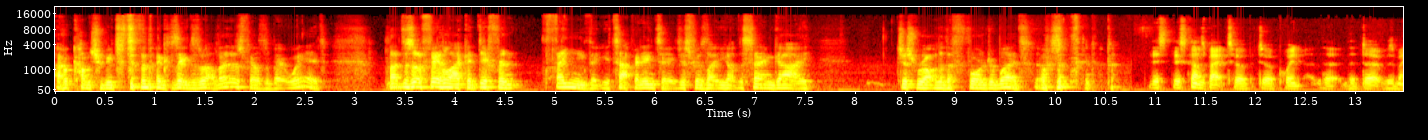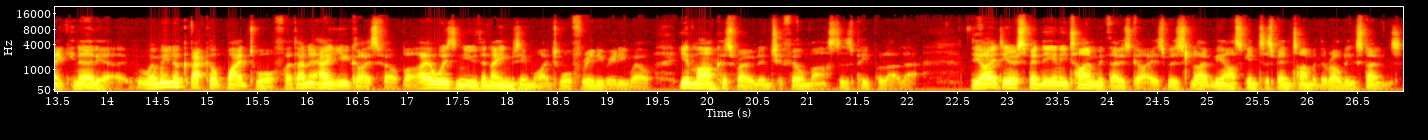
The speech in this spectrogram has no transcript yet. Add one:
a contributor to the magazine as well. That just feels a bit weird. That doesn't feel like a different thing that you're tapping into. It just feels like you got the same guy just wrote another 400 words or something. This this comes back to a, to a point that the Dirk was making earlier. When we look back at White Dwarf, I don't know how you guys felt, but I always knew the names in White Dwarf really, really well. Your Marcus Rowland, your Phil Masters, people like that. The idea of spending any time with those guys was like me asking to spend time with the Rolling Stones.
